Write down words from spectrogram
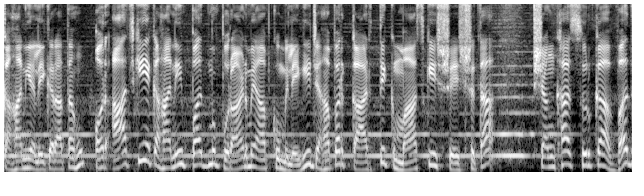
कहानियाँ लेकर आता हूँ। और आज की ये कहानी पद्म पुराण में आपको मिलेगी, जहाँ पर कार्तिक मास की श्रेष्ठता शंखासुर का वध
